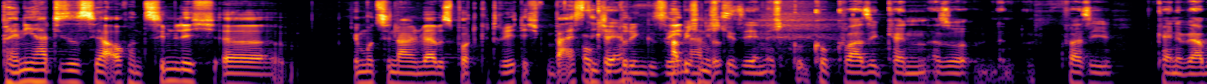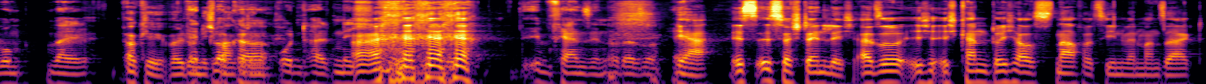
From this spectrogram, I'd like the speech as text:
Penny hat dieses Jahr auch einen ziemlich äh, emotionalen Werbespot gedreht. Ich weiß nicht, okay. ob du den gesehen hast. Habe ich nicht gesehen. Ich gucke quasi keinen, also quasi keine Werbung, weil okay, weil du nicht und halt nicht im Fernsehen oder so. Ja, ja ist, ist verständlich. Also ich, ich kann durchaus nachvollziehen, wenn man sagt,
